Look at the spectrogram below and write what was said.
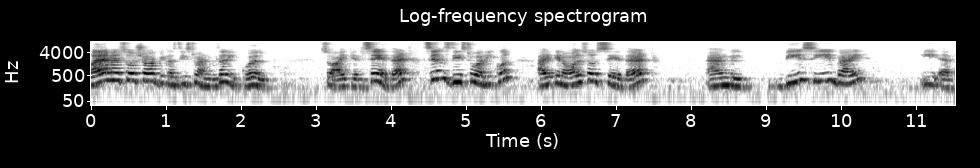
Why am I so sure? Because these two angles are equal. So I can say that since these two are equal, I can also say that angle BC by EF.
